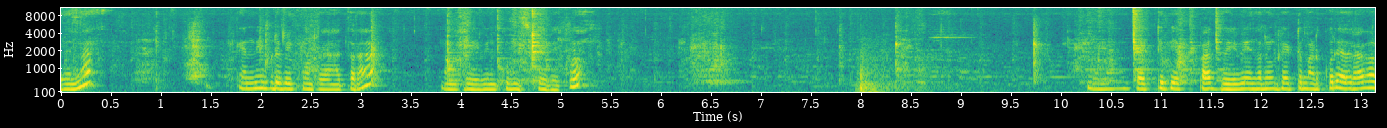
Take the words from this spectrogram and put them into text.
ಇದನ್ನು ಎಣ್ಣೆ ಬಿಡಬೇಕು ನೋಡ್ರಿ ಆ ಥರ ನಾವು ಗ್ರೇವಿನ ಕುದಿಸ್ಕೋಬೇಕು ಗಟ್ಟಿ ಬೇಕಪ್ಪ ಗ್ರೇವಿ ಅಂದ್ರೆ ಗಟ್ಟಿ ಮಾಡ್ಕೊರಿ. ಅದ್ರಾಗ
